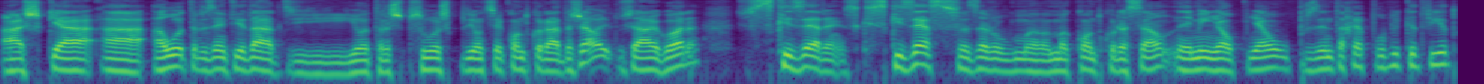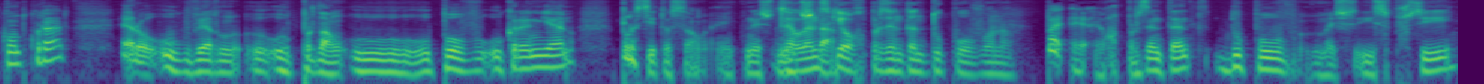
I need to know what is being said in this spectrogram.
acho que há, há, há, outras entidades e outras pessoas que podiam ser condecoradas. Já, já agora, se quiserem, se, se quisesse fazer uma, uma, condecoração, na minha opinião, o Presidente da República devia de condecorar era o, governo, o, perdão, o, o, povo ucraniano pela situação em que neste momento Zelensky está. é o representante do povo ou não? Bem, é o representante do povo, mas isso por si,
